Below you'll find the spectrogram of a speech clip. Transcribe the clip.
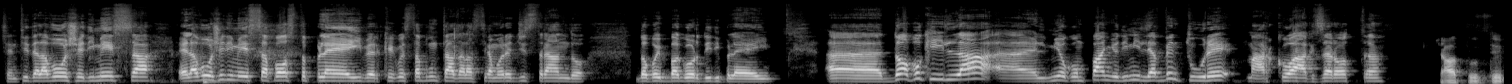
Sentite la voce di Messa, è la voce di Messa post play perché questa puntata la stiamo registrando dopo i bagordi di play. Uh, dopo Killa, uh, il mio compagno di mille avventure, Marco Axaroth. Ciao a tutti.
